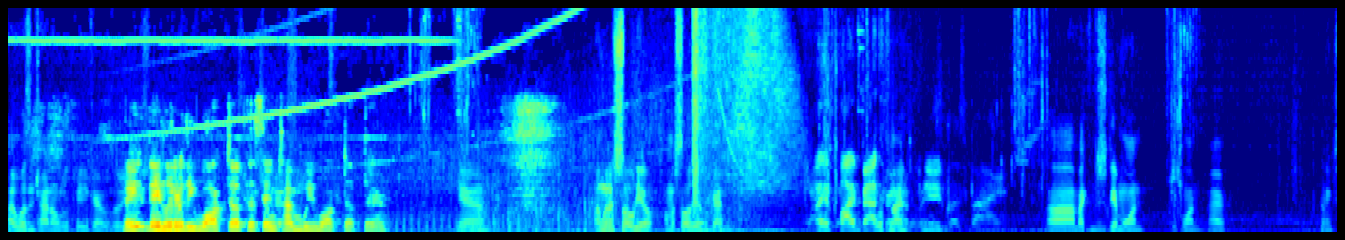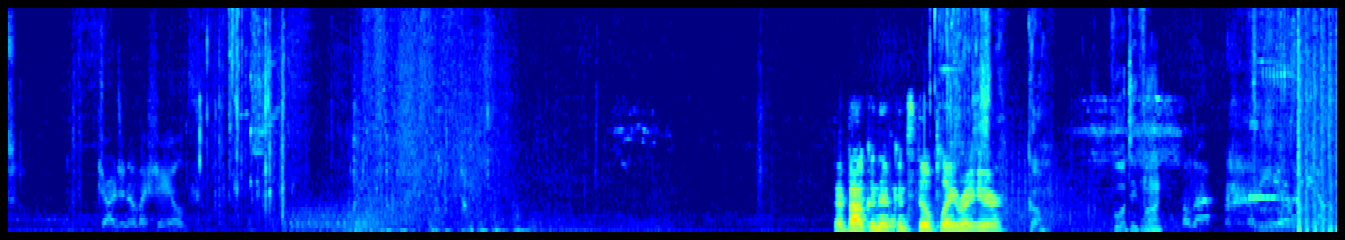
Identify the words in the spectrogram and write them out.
I wasn't trying to overpeak. I was They they literally walked up the same time we walked up there. Yeah. I'm gonna slow heal. I'm gonna slow heal, okay? I have five bats We're right fine. if you need. Close by. Um, I can just give him one. Just one. Alright. Thanks. Charging up my shields. That balcony can still play right here. Come. 45. Hold up. Heal if you don't.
